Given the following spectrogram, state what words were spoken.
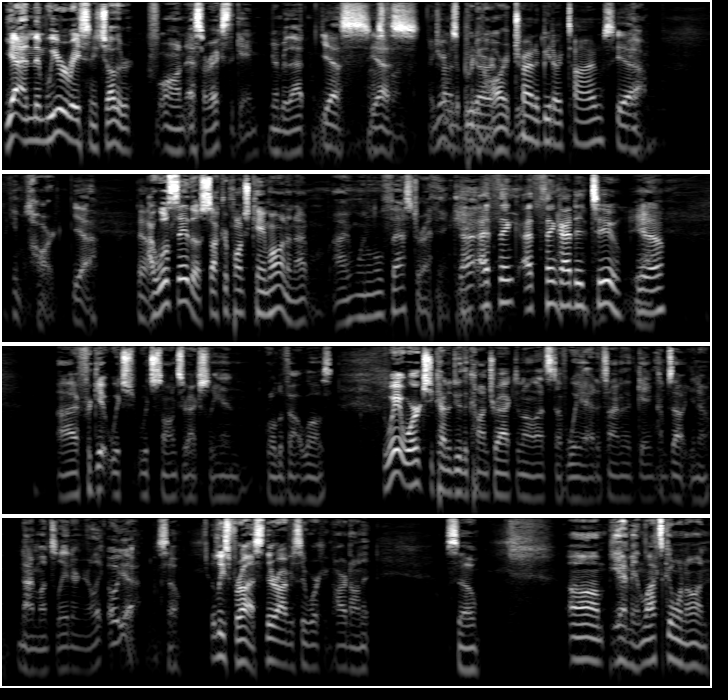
yeah, and then we were racing each other on SRX the game. Remember that? Yes, was yes. fun. That game Trying was to beat pretty our, hard, dude. Trying to beat our times. Yeah, Yeah, that game was hard. yeah. yeah. I will say though, Sucker Punch came on and I I went a little faster. I think. I, I think I think I did too. You know, I forget which which songs are actually in World of Outlaws. The way it works, you kind of do the contract and all that stuff way ahead of time, and the game comes out, you know, nine months later, and you're like, oh yeah. So at least for us, they're obviously working hard on it. So, um, yeah, man, lots going on.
